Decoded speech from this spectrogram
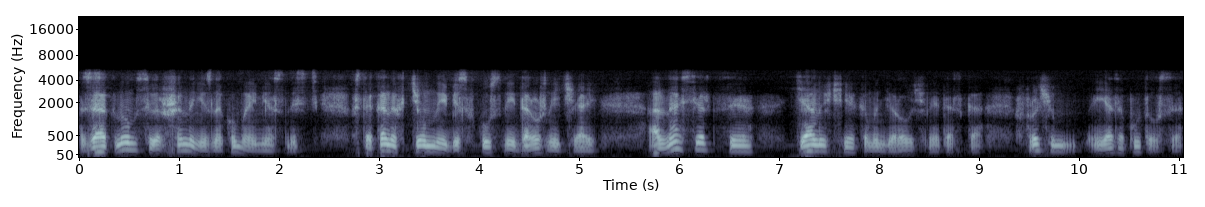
За окном совершенно незнакомая местность. В стаканах темный безвкусный дорожный чай — а на сердце тянущая командировочная тоска. Впрочем, я запутался.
